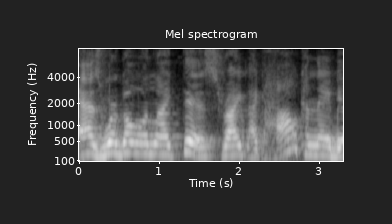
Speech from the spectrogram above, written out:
as we're going like this, right, like how can they be,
